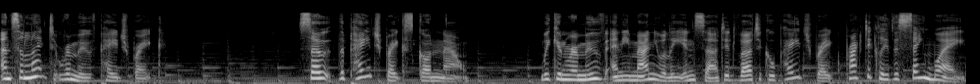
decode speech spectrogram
and select Remove Page Break. So the page break's gone now. We can remove any manually inserted vertical page break practically the same way,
